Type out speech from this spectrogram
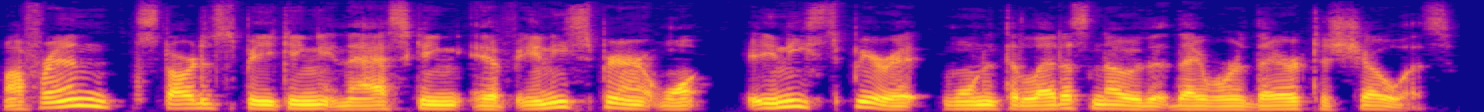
My friend started speaking and asking if any spirit wa- any spirit wanted to let us know that they were there to show us.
